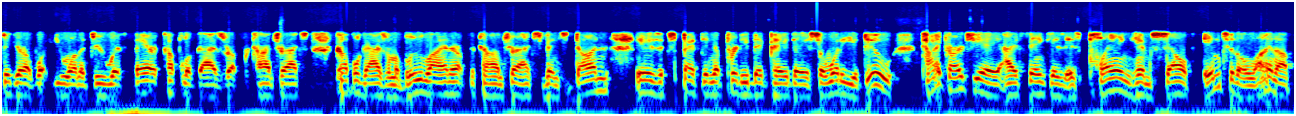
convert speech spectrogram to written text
figure out what you want to do with there. A couple of guys are up for contracts. A couple guys on the blue line are up for contracts. Vince Dunn is expecting a pretty big payday. So what do you do? Tye Kartye, I think, is, is playing himself into the lineup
